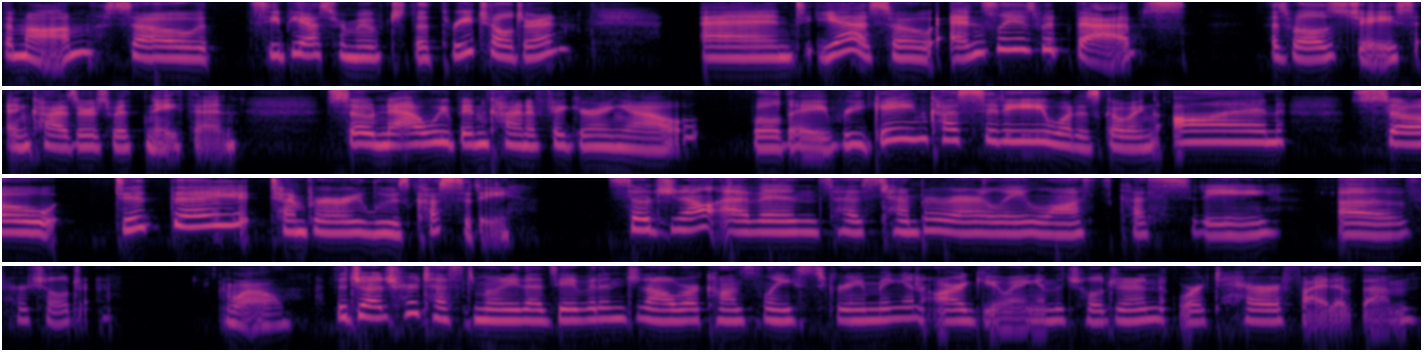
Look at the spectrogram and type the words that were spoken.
the mom. So CPS removed the three children. And yeah, so Ensley is with Babs as well as Jace, and Kaiser's with Nathan. So now we've been kind of figuring out will they regain custody? What is going on? So did they temporarily lose custody? So Jenelle Evans has temporarily lost custody of her children. Wow. The judge heard testimony that David and Jenelle were constantly screaming and arguing, and the children were terrified of them.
